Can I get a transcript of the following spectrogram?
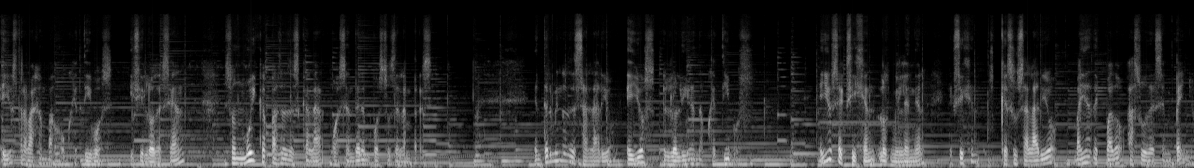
ellos trabajan bajo objetivos y si lo desean, son muy capaces de escalar o ascender en puestos de la empresa. En términos de salario, ellos lo ligan a objetivos. Ellos exigen, los millennials, exigen que su salario vaya adecuado a su desempeño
